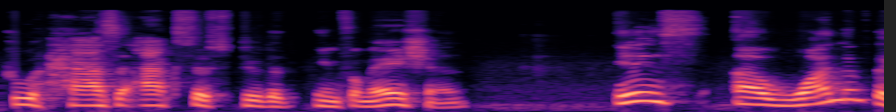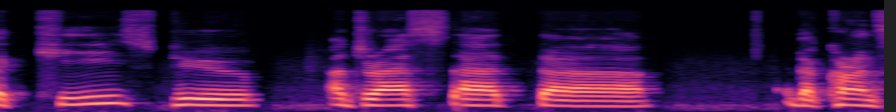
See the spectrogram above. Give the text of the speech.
who has access to the information is uh, one of the keys to address that uh, the current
